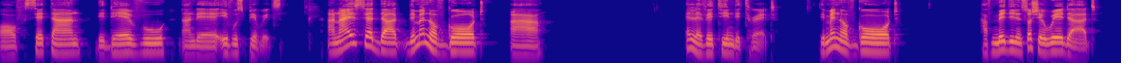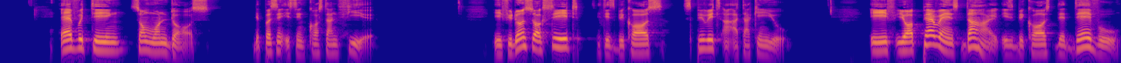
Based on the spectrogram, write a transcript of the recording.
of Satan, the devil, and the evil spirits. And I said that the men of God are elevating the threat. The men of God have made it in such a way that everything someone does, the person is in constant fear. If you don't succeed, it is because spirits are attacking you. If your parents died, it's because the devil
